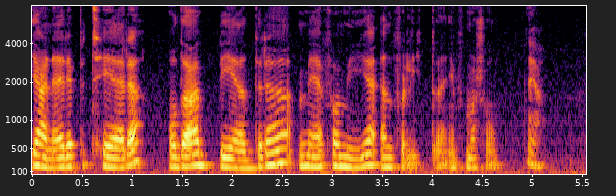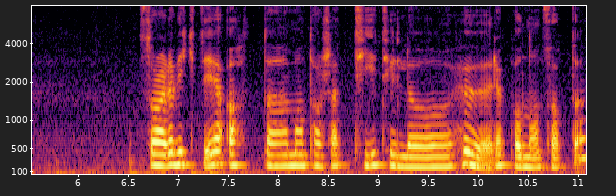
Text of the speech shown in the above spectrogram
Gjerne repetere, og det er bedre med for mye enn for lite informasjon. Ja. Så er det viktig at eh, man tar seg tid til å høre på den ansatte,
